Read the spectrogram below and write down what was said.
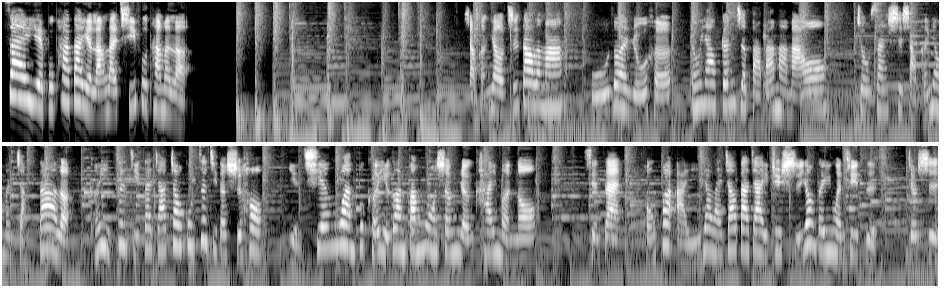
再也不怕大野狼来欺负他们了。小朋友知道了吗？无论如何都要跟着爸爸妈妈哦。就算是小朋友们长大了，可以自己在家照顾自己的时候，也千万不可以乱帮陌生人开门哦。现在，童话阿姨要来教大家一句实用的英文句子，就是。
